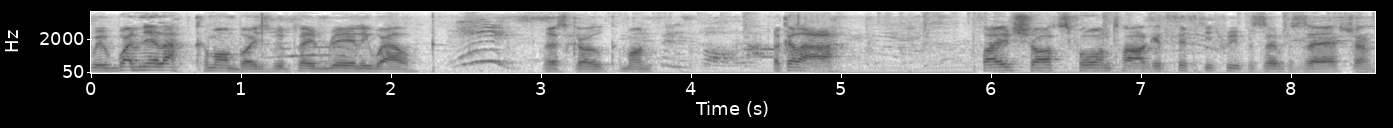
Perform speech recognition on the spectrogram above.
We're 1 0 up. Come on, boys. We're playing really well. Let's go. Come on. Fill his bottle up. Look at that. Five shots, four on target, 53% possession.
